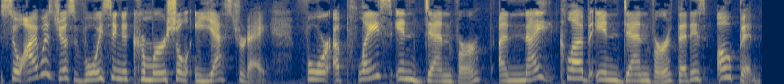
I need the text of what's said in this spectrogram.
so I was just voicing a commercial yesterday for a place in Denver, a nightclub in Denver that is open.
